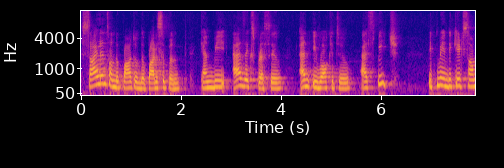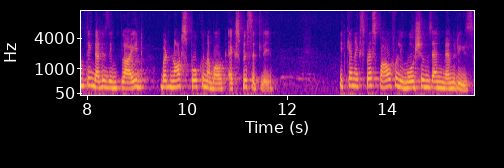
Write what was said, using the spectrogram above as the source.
Silence on the part of the participant can be as expressive and evocative as speech. It may indicate something that is implied but not spoken about explicitly. It can express powerful emotions and memories.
